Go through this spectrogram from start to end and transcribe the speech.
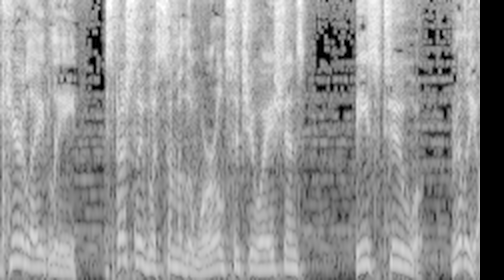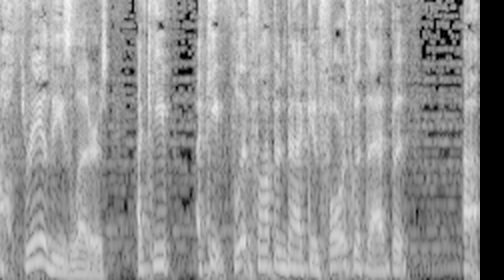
here lately, especially with some of the world situations, these two, really all three of these letters, I keep I keep flip-flopping back and forth with that, but uh,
